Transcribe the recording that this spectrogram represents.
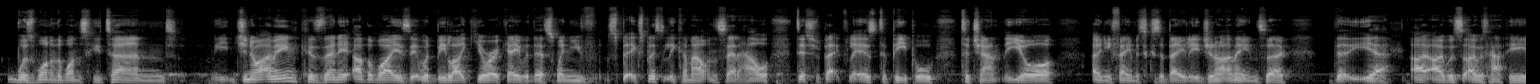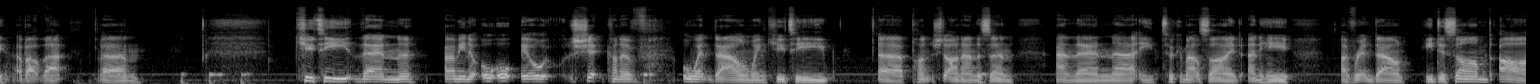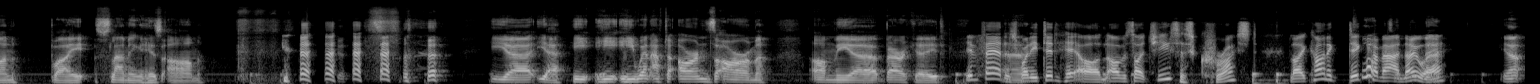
was one of the ones who turned do you know what I mean? Because then it otherwise it would be like you're okay with this when you've explicitly come out and said how disrespectful it is to people to chant that you're only famous because of Bayley. Do you know what I mean? So, the, yeah, I, I was I was happy about that. Um, QT then, I mean, it, all, it, shit kind of all went down when QT uh, punched Arn Anderson, and then uh, he took him outside and he, I've written down, he disarmed Arn by slamming his arm. he, uh, yeah, he, he, he went after Arn's arm on the uh, barricade. In fairness, Uh, when he did hit on, I was like, Jesus Christ! Like, kind of did come out of Didn't nowhere. Yeah.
